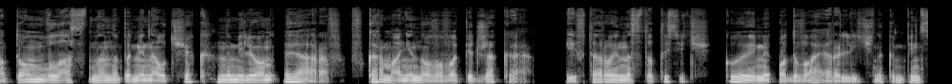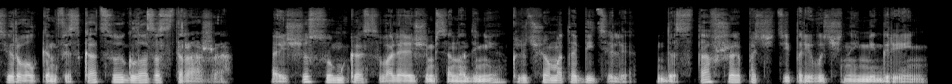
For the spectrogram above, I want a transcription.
о том властно напоминал чек на миллион эаров в кармане нового пиджака и второй на сто тысяч, коими Одвайер лично компенсировал конфискацию глаза стража. А еще сумка с валяющимся на дне ключом от обители, доставшая почти привычный мигрень.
